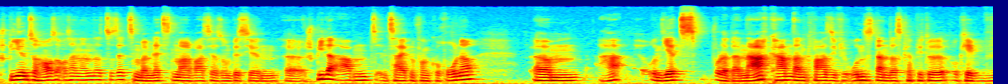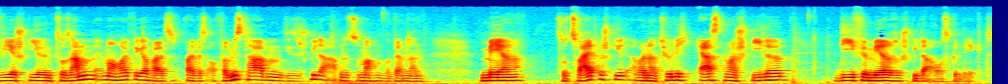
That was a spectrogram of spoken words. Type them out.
Spielen zu Hause auseinanderzusetzen, beim letzten Mal war es ja so ein bisschen äh, Spieleabend in Zeiten von Corona. Ähm, und jetzt oder danach kam dann quasi für uns dann das Kapitel, okay, wir spielen zusammen immer häufiger, weil wir es auch vermisst haben, diese Spieleabende zu machen. Und wir haben dann mehr zu zweit gespielt, aber natürlich erstmal Spiele, die für mehrere Spiele ausgelegt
